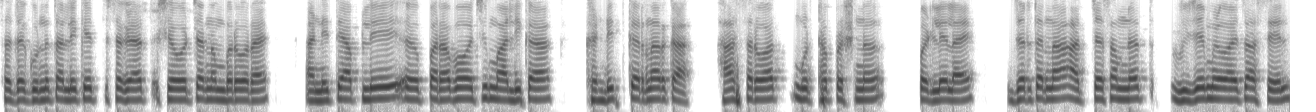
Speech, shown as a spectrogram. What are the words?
सध्या गुणतालिकेत सगळ्यात शेवटच्या नंबरवर आहे आणि ते आपली पराभवाची मालिका खंडित करणार का? हा सर्वात मोठा प्रश्न पडलेला आहे. जर त्यांना आजच्या सामन्यात विजय मिळवायचा असेल,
